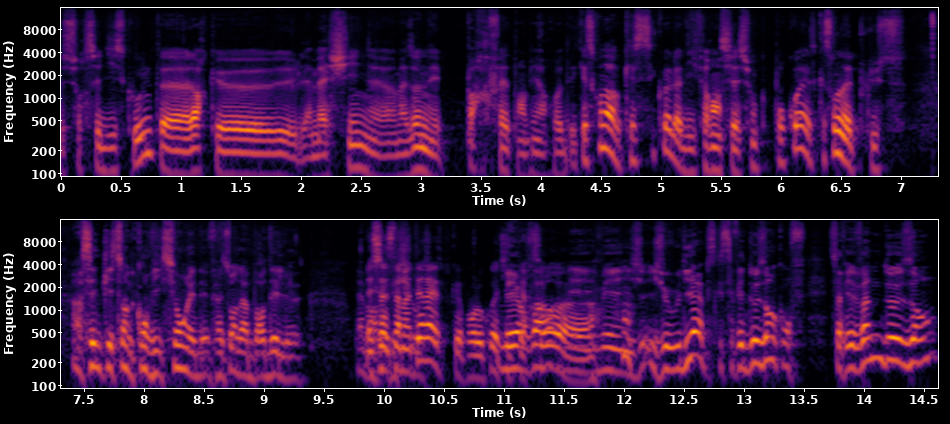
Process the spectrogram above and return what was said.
sur ces discounts alors que la machine Amazon est parfaitement bien rodée? Qu'est-ce qu'on a C'est quoi la différenciation? Pourquoi Qu'est-ce qu'on a de plus? C'est une question de conviction et de façon d'aborder le. Mais ça, ça m'intéresse, parce que pour le coup, mais, perso, euh, mais, je, vais vous dire, parce que ça fait deux ans qu'on, ça fait 22 ans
